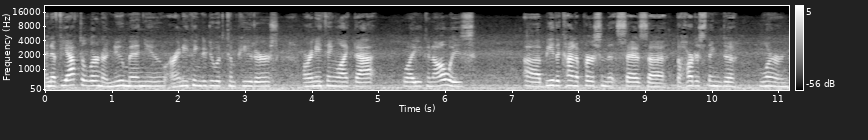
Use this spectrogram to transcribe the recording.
And if you have to learn a new menu or anything to do with computers or anything like that, well, you can always uh, be the kind of person that says uh, the hardest thing to learn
